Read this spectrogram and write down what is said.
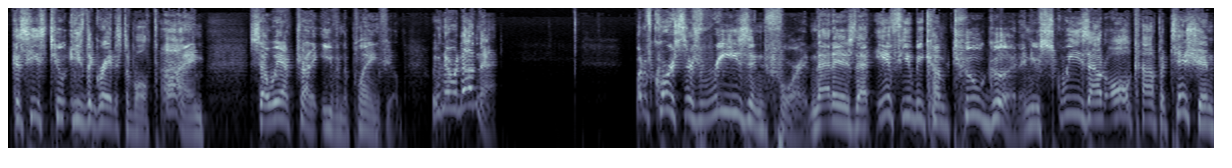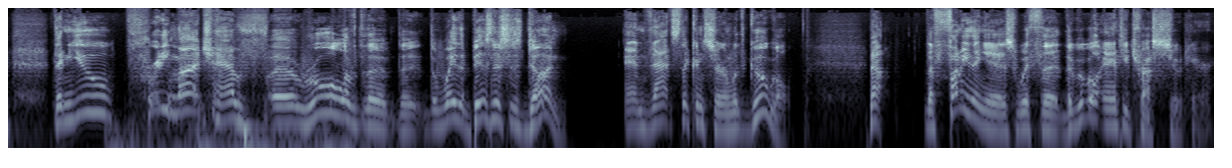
because he's too. He's the greatest of all time. So we have to try to even the playing field. We've never done that. But of course, there's reason for it. And that is that if you become too good and you squeeze out all competition, then you pretty much have a rule of the, the, the way the business is done. And that's the concern with Google. Now, the funny thing is with the, the Google antitrust suit here,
